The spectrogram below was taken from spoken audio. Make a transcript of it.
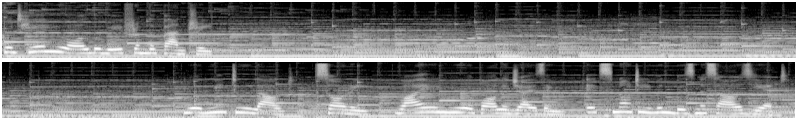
Could hear you all the way from the pantry. Were we too loud? Sorry. Why are you apologizing? It's not even business hours yet.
